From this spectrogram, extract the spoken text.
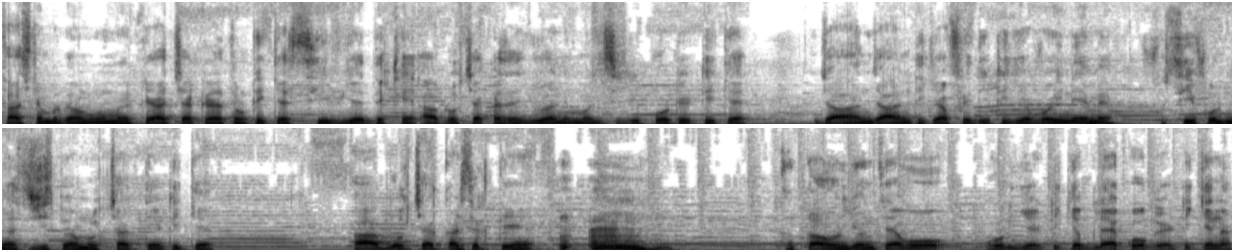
फ़र्स्ट नंबर पर हम लोगों में क्या चेक कराता हूँ ठीक है सी वी देखें, आप लोग चेक करते हैं यू एन एमरजेंसी रिपोर्टेड ठीक है। जान जान, ठीक है अफरीदी ठीक है, वही नेम है। सी फुल मैसेजेस पे हम लोग चाहते हैं, ठीक है। आप लोग चेक कर सकते हैं। अकाउंट जो है वो उड़ गया ठीक है ब्लैक हो गया, ठीक है ना।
